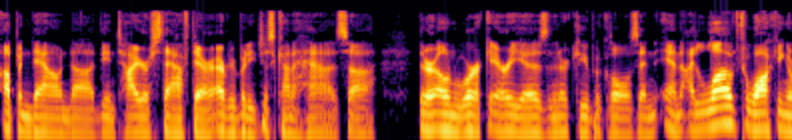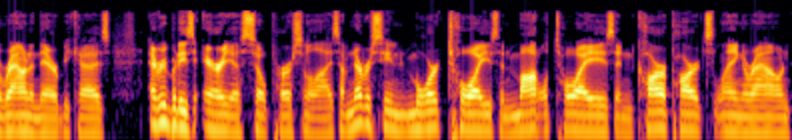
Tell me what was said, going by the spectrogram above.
up and down uh, the entire staff there. Everybody just kind of has uh, their own work areas and their cubicles. And, and I loved walking around in there because everybody's area is so personalized. I've never seen more toys and model toys and car parts laying around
